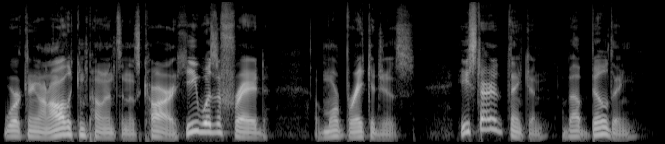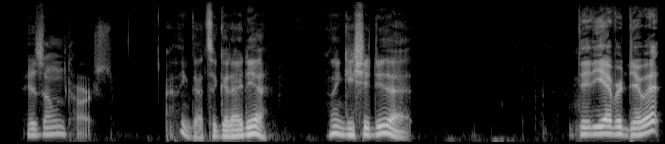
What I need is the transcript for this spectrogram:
working on all the components in his car. He was afraid of more breakages. He started thinking about building his own cars. I think that's a good idea. I think you should do that. Did he ever do it?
